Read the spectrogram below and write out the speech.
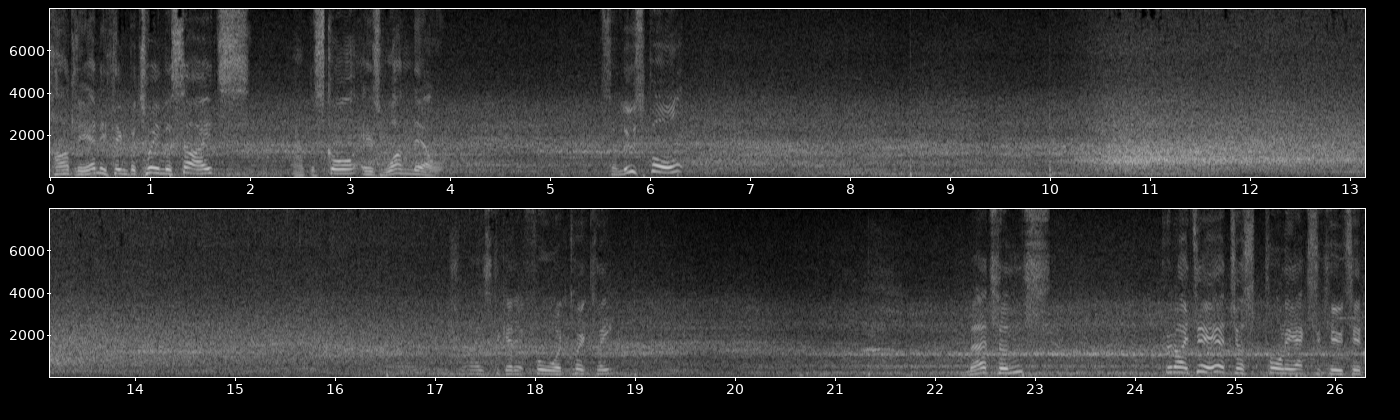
Hardly anything between the sides, and the score is 1-0. It's a loose ball. Tries to get it forward quickly. Mertens. Good idea, just poorly executed.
